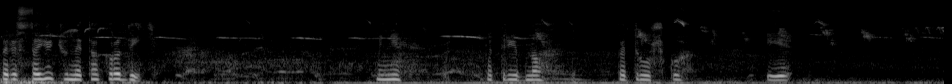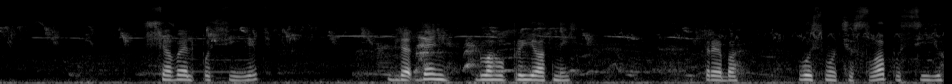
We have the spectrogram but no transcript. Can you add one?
перестають вони так родити. Мені потрібно петрушку і щавель посіять. Для день благоприятний. Треба 8 числа посію.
